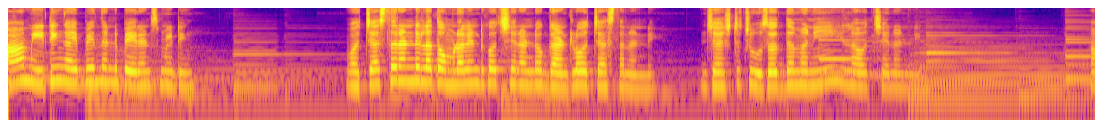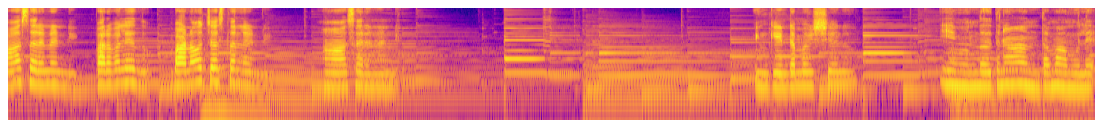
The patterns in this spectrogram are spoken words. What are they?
ఆ మీటింగ్ అయిపోయిందండి పేరెంట్స్ మీటింగ్ వచ్చేస్తారండి ఇలా తొమ్మిడాల ఇంటికి వచ్చానండి ఒక గంటలో వచ్చేస్తానండి. జస్ట్ చూసొద్దామని ఇలా వచ్చానండి. సరేనండి. పర్వాలేదు. బాగానే వచ్చేస్తానులేండి. సరేనండి. ఇంకేంటమ్మా విషయాలు? ఏముంది వదిన అంతా మామూలే.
